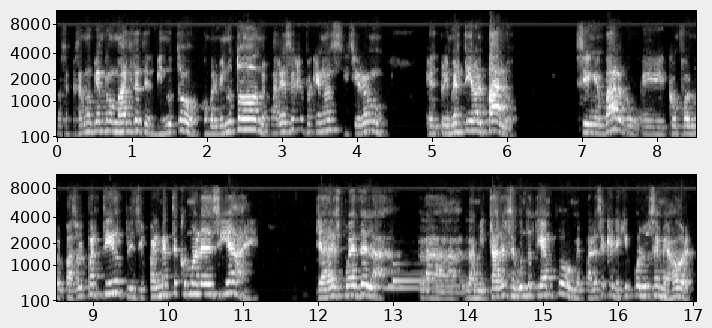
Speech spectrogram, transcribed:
nos empezamos viendo mal desde el minuto, como el minuto dos, me parece que fue que nos hicieron el primer tiro al palo. Sin embargo, eh, conforme pasó el partido, principalmente como le decía, eh, ya después de la, la, mitad del segundo tiempo, me parece que el equipo luce mejor.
